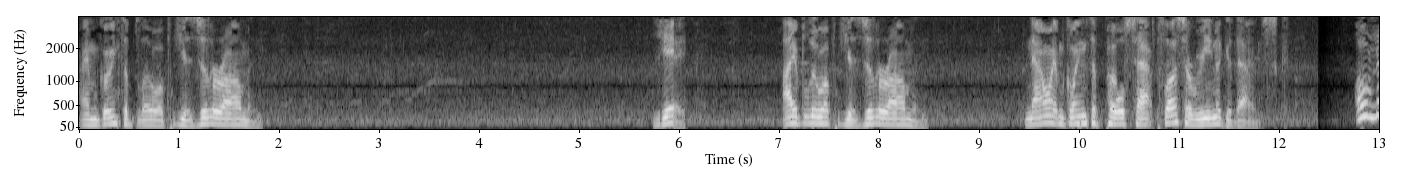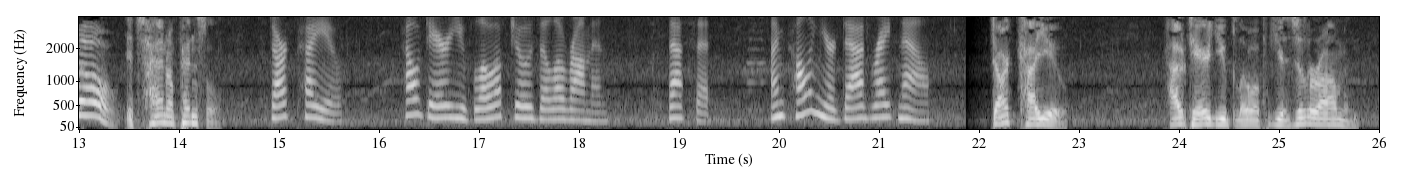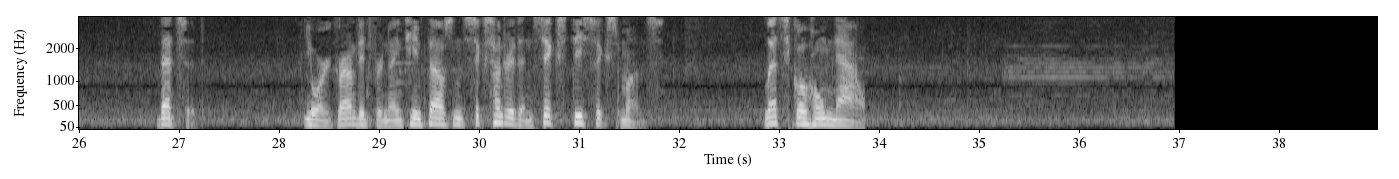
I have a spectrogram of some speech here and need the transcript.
I'm going to blow up Gyozilla Ramen. Yay. I blew up Gyozilla Ramen. Now I'm going to Polsat plus Arena Gdansk. Oh no! It's Hannah Pencil. Dark Caillou. How dare you blow up Gyozilla Ramen? That's it. I'm calling your dad right now. Dark Caillou. How dare you blow up Godzilla Ramen? That's it. You are grounded for 19,666 months. Let's go home now.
